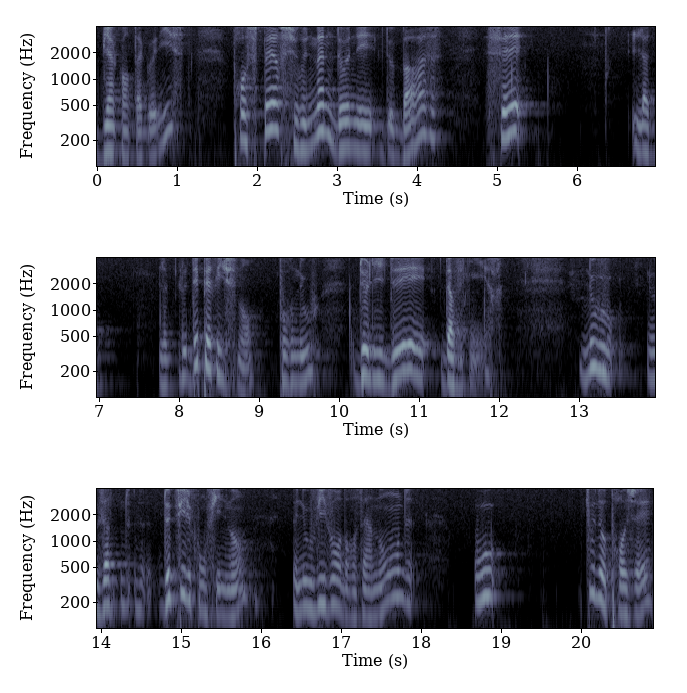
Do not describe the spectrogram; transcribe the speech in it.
bien qu'antagonistes, prospèrent sur une même donnée de base c'est le dépérissement pour nous de l'idée d'avenir. Nous, depuis le confinement, nous vivons dans un monde où tous nos projets,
